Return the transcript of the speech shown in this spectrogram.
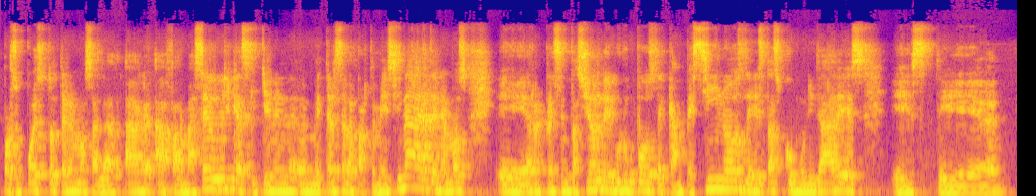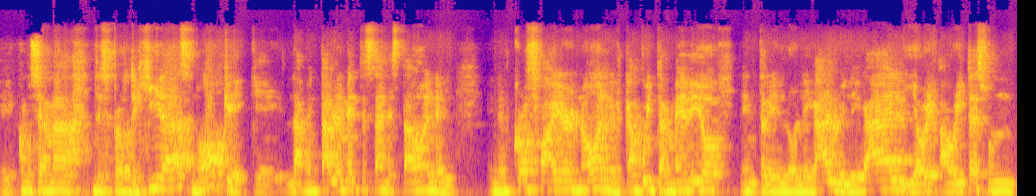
por supuesto tenemos a, a, farmacéuticas que quieren eh, meterse a la parte medicinal, tenemos representación de grupos de campesinos, de estas comunidades, este, eh, ¿cómo se llama?, desprotegidas, ¿no? Que, lamentablemente han estado en el, en el crossfire, ¿no? En el campo intermedio entre lo legal, lo ilegal, y ahorita es un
